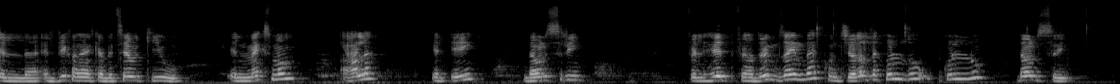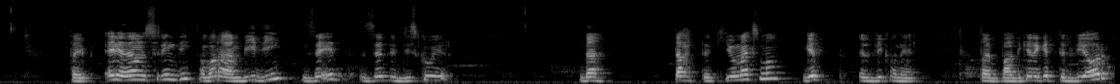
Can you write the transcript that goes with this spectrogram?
ال V canal كانت بتساوي Q ال maximum على ال A downstream في ال hyd في ال hydraulic design ده كنت شغال ده كله كله downstream طيب area downstream دي عبارة عن b d زائد z d square ده تحت Q maximum جبت ال V canal طيب بعد كده جبت ال V R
